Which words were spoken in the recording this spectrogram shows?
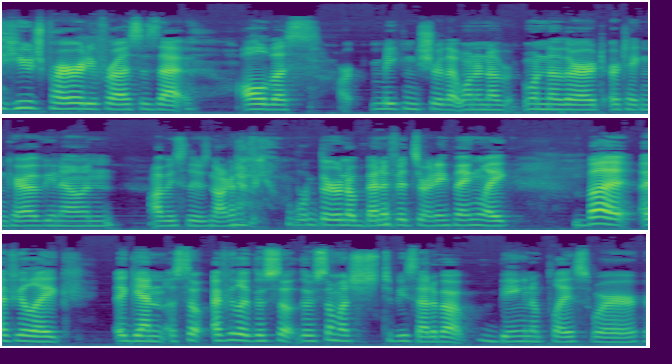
a huge priority for us is that all of us are making sure that one another one another are, are taken care of, you know, and obviously there's not going to be there are no benefits or anything like but I feel like again so I feel like there's so there's so much to be said about being in a place where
